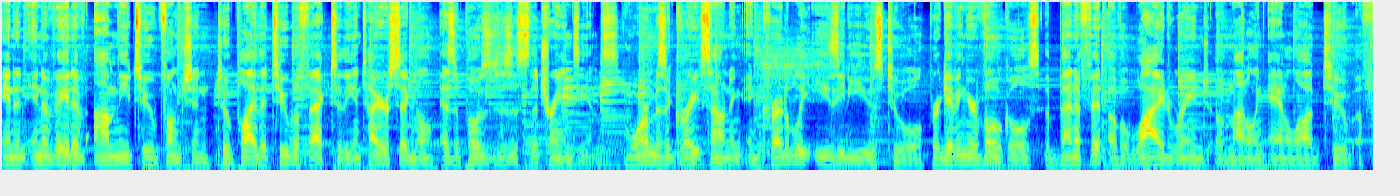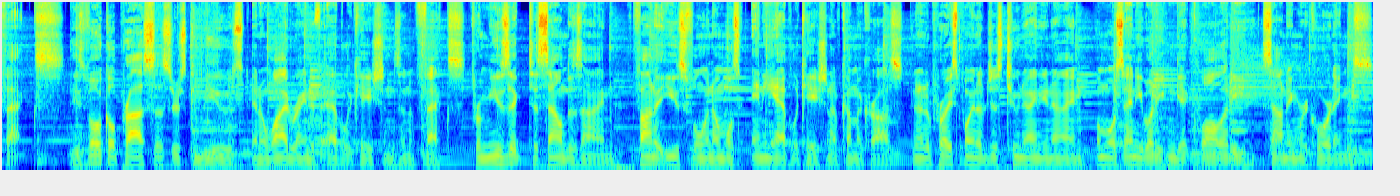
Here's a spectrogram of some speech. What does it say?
and an innovative Omni tube function to apply the tube effect to the entire signal as opposed to just the transients. Warm is a great sounding, incredibly easy to use tool for giving your vocals the benefit of a wide range of modeling analog tube effects. These vocal processors can be used in a wide range of applications and effects, from music to sound design. Found it useful in almost any application I've come across, and at a price point of just $2.99, almost anybody can get quality sounding recordings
